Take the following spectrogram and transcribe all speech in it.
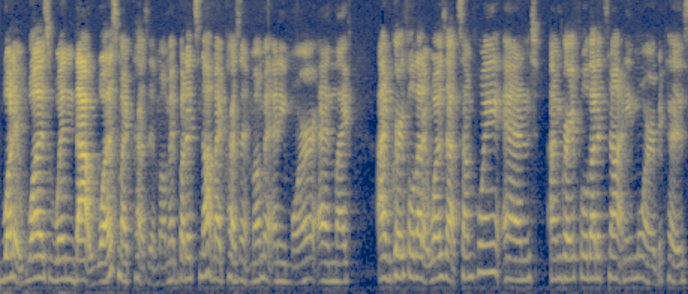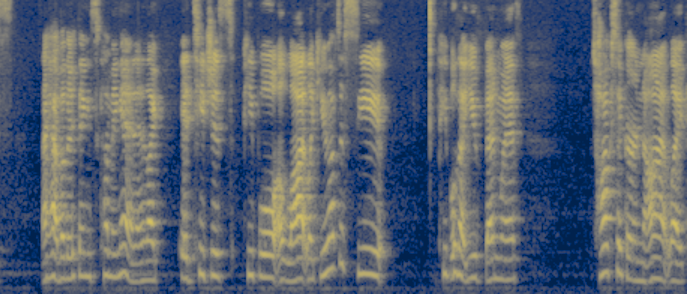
what it was when that was my present moment, but it's not my present moment anymore and like I'm grateful that it was at some point and I'm grateful that it's not anymore because I have other things coming in and like it teaches people a lot. Like you have to see people that you've been with toxic or not, like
